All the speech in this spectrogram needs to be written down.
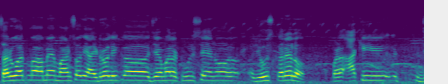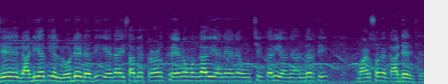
શરૂઆતમાં અમે માણસોથી હાઇડ્રોલિક જે અમારા ટૂલ્સ છે એનો યુઝ કરેલો. પણ આખી જે ગાડી હતી એ લોડેડ હતી. એના હિસાબે ત્રણ ક્રેનો મંગાવી અને એને ઊંચી કરી અને અંદરથી માણસોને કાઢેલ છે.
